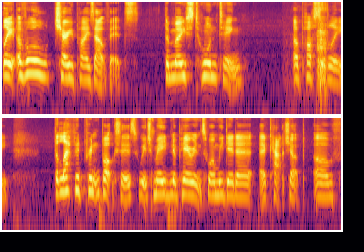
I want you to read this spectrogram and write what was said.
like, of all Cherry Pie's outfits, the most haunting are possibly the leopard print boxes, which made an appearance when we did a, a catch up of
